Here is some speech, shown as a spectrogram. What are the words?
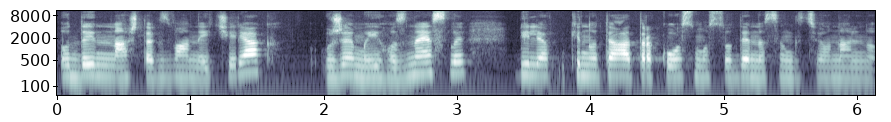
один наш так званий чиряк, вже ми його знесли біля кінотеатра Космосу, де несанкціональна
